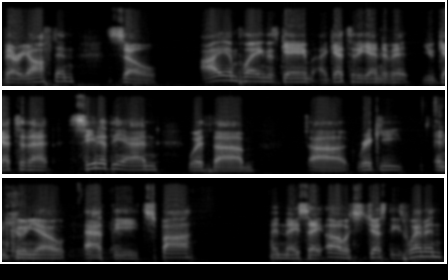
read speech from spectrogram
very often. So I am playing this game. I get to the end of it. You get to that scene at the end with um, uh, Ricky and. Kunio at the spa, and they say, "Oh, it's just these women."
